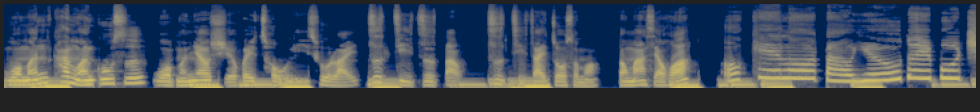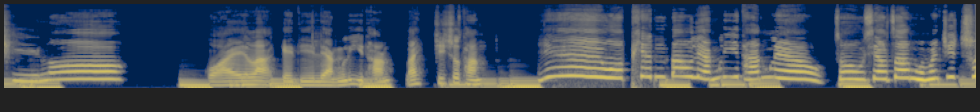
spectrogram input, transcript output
我们看完故事，我们要学会抽离出来，自己知道自己在做什么，懂吗，小华？OK 咯，导游，对不起咯。乖啦，给你两粒糖，来去吃糖。耶，我骗到两粒糖了。走，小张，我们去吃。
